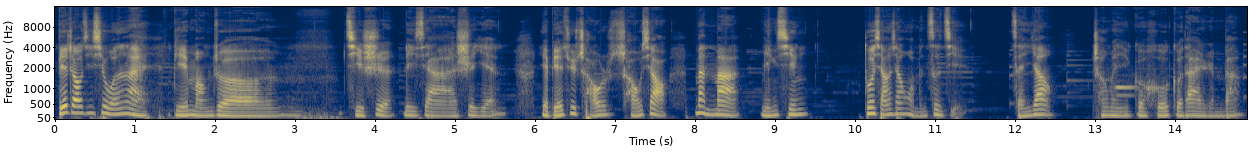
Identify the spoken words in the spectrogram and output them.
别着急秀恩爱，别忙着起誓立下誓言，也别去嘲嘲笑、谩骂明星。多想想我们自己，怎样成为一个合格的爱人吧。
